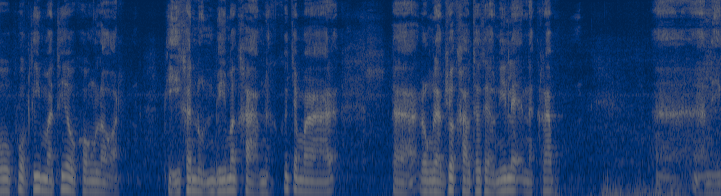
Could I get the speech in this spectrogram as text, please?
ๆพวกที่มาเที่ยวคลองหลอด ผีขนุนผีมะขามเนี่ยก็จะมาโรงแรมชั่วคราวแถวๆนี้แหละนะครับอ,อันนี้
